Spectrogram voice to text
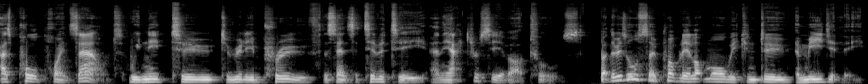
as Paul points out, we need to, to really improve the sensitivity and the accuracy of our tools. But there is also probably a lot more we can do immediately.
